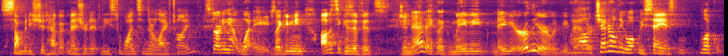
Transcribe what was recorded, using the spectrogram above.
somebody should have it measured at least once in their lifetime. Starting at what age? Like, I mean, obviously, because if it's genetic, like maybe maybe earlier would be better. Well, generally, what we say is, look,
